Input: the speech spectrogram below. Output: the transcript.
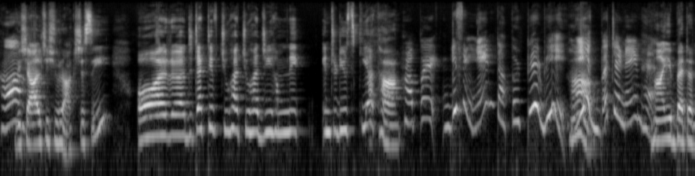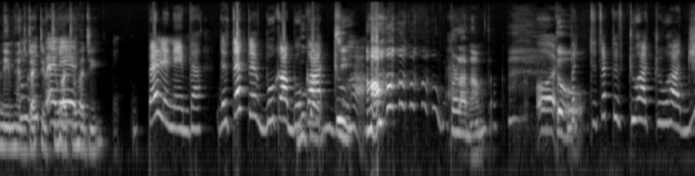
हाँ। विशाल शिशु राक्षसी। और डिटेक्टिव चूहा चूहा जी हमने इंट्रोड्यूस किया था। हाँ पर डिफरेंट नेम था पर फिर भी हाँ। ये बेटर नेम है। हाँ ये बेटर नेम है डिटेक्टिव चूहा चूहा जी। पहले नेम था डिटेक्टिव बुका बुका चूहा। हाँ बड़ा नाम था। और तो- डिटेक्टिव चूहा चूहा जी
